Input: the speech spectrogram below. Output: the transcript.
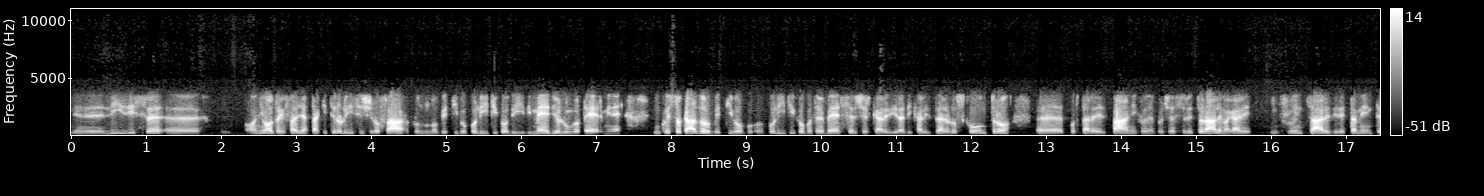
eh, l'ISIS eh, ogni volta che fa gli attacchi terroristici lo fa con un obiettivo politico di, di medio e lungo termine. In questo caso l'obiettivo politico potrebbe essere cercare di radicalizzare lo scontro, eh, portare il panico nel processo elettorale, magari influenzare direttamente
